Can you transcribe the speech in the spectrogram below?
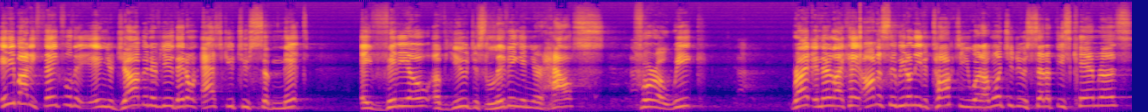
Anybody thankful that in your job interview they don't ask you to submit a video of you just living in your house for a week? Right? And they're like, hey, honestly, we don't need to talk to you. What I want you to do is set up these cameras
